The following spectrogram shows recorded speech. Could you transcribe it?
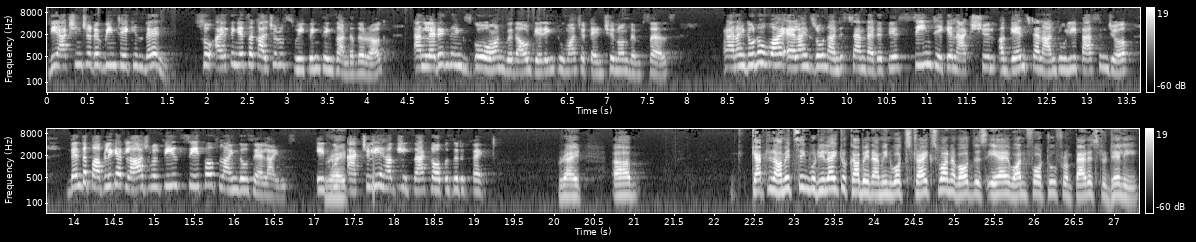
the action should have been taken then. So I think it's a culture of sweeping things under the rug and letting things go on without getting too much attention on themselves. And I don't know why airlines don't understand that if they're seen taking action against an unruly passenger, then the public at large will feel safer flying those airlines it right. would actually have the exact opposite effect. Right. Um, Captain Amit Singh, would you like to come in? I mean, what strikes one about this AI 142 from Paris to Delhi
